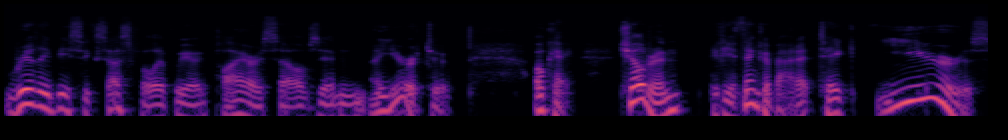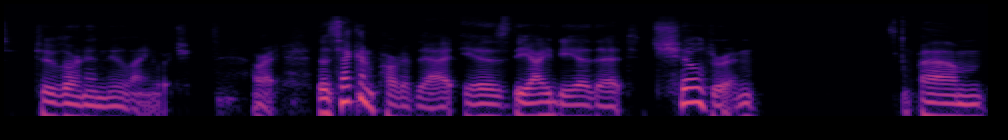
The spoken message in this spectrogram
really be successful if we apply ourselves in a year or two. Okay. Children, if you think about it, take years to learn a new language. All right. The second part of that is the idea that children, um,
